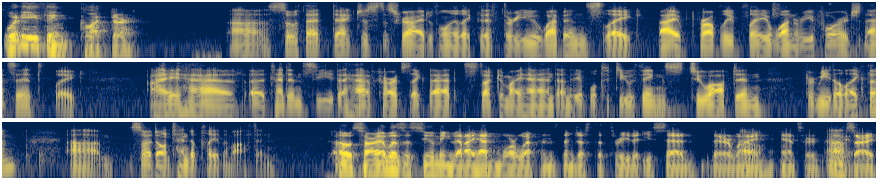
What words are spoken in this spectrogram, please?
What do you think, Collector? Uh, so with that deck just described with only like the three weapons, like I probably play one Reforge, and that's it. Like I have a tendency to have cards like that stuck in my hand, unable to do things too often for me to like them. Um, so I don't tend to play them often. Oh, sorry, I was assuming that I had more weapons than just the three that you said there when I answered. I'm sorry.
